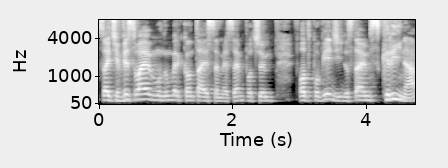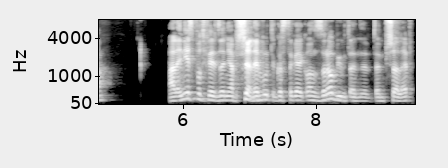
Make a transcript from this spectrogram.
Słuchajcie, wysłałem mu numer konta SMS-em, po czym w odpowiedzi dostałem screena ale nie z potwierdzenia przelewu, tylko z tego, jak on zrobił ten, ten przelew,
